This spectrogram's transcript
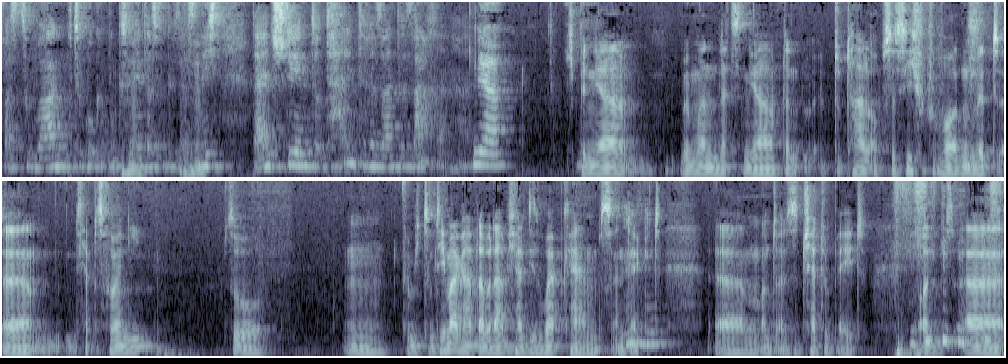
was zu wagen, um zu gucken, funktioniert das, funktioniert das mhm. nicht. Da entstehen total interessante Sachen. Halt. Ja. Ich bin ja irgendwann im letzten Jahr dann total obsessiv geworden mit, äh, ich habe das vorher nie so mh, hm, für mich zum Thema gehabt, aber da habe ich halt diese Webcams entdeckt mhm. ähm, und also Chatterbait. Und äh,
